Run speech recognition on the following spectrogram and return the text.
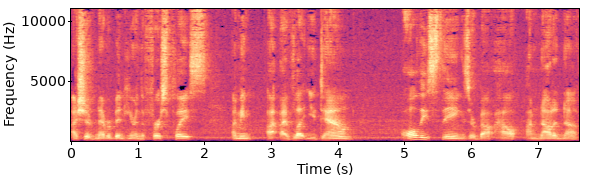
I should have never been here in the first place. I mean, I, I've let you down. All these things are about how I'm not enough,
